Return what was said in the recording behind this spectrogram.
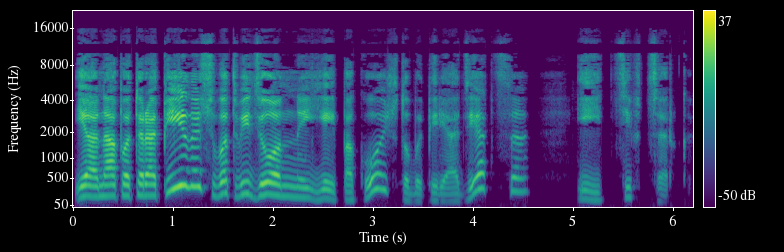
И она поторопилась в отведенный ей покой, чтобы переодеться и идти в церковь.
